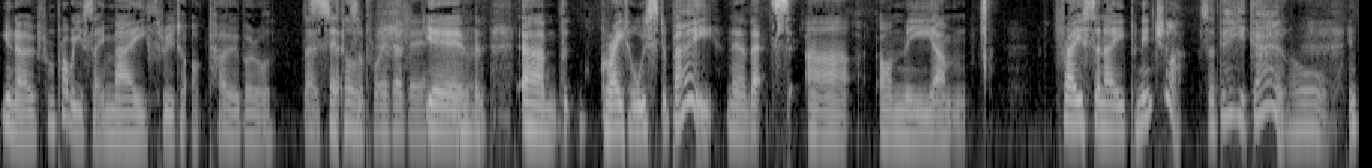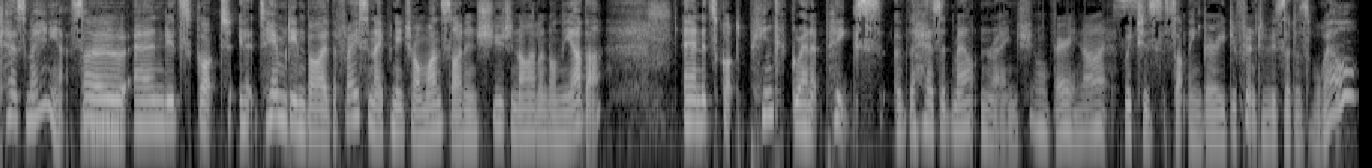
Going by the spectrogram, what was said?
you know, from probably say May through to October or those Settled weather there. Yeah, um, the Great Oyster Bay. Now that's uh, on the um, Freycinet Peninsula. So there you go Oh. in Tasmania. So and it's got it's hemmed in by the Freycinet Peninsula on one side and Schouten Island on the other, and it's got pink granite peaks of the Hazard Mountain Range Oh, very nice. which is something very different to visit as well.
